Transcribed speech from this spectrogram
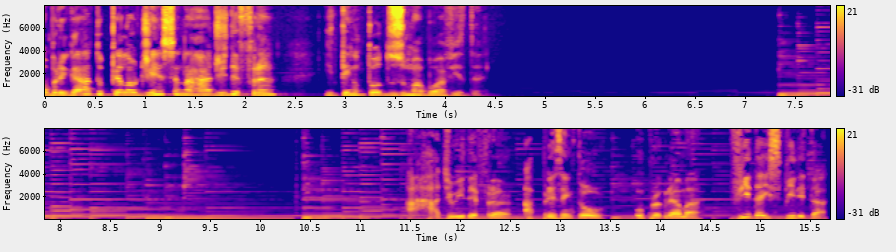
Obrigado pela audiência na Rádio Idefran e tenham todos uma boa vida. A Rádio Idefran apresentou o programa Vida Espírita,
